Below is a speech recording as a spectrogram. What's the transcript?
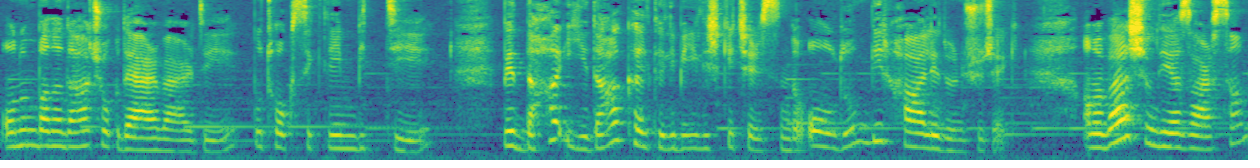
onun bana daha çok değer verdiği, bu toksikliğin bittiği ve daha iyi, daha kaliteli bir ilişki içerisinde olduğum bir hale dönüşecek. Ama ben şimdi yazarsam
